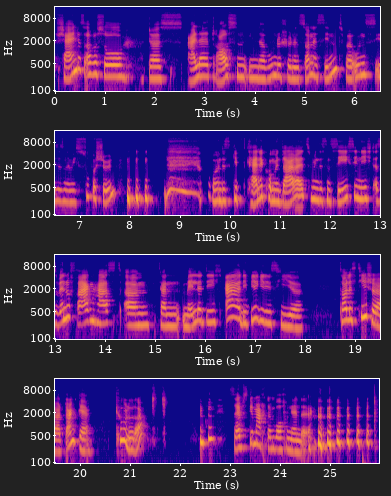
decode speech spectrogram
scheint es aber so, dass alle draußen in der wunderschönen Sonne sind. Bei uns ist es nämlich super schön. Und es gibt keine Kommentare, zumindest sehe ich sie nicht. Also wenn du Fragen hast, ähm, dann melde dich. Ah, die Birgit ist hier. Tolles T-Shirt, danke. Cool, oder? Selbst gemacht am Wochenende.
